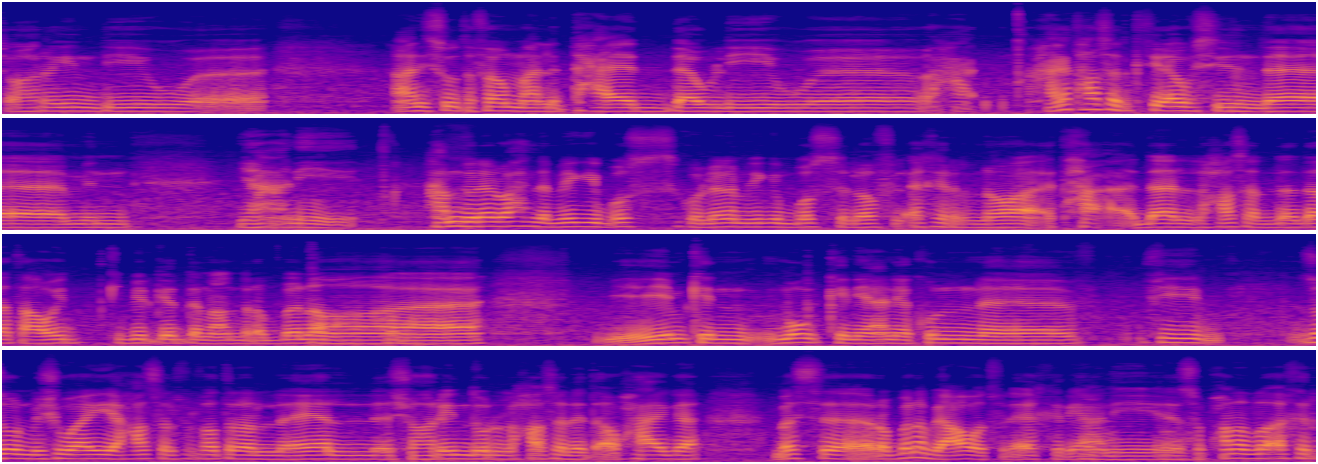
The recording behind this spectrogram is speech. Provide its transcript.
شهرين دي و عندي سوء تفاهم مع الاتحاد الدولي وحاجات حصلت كتير قوي السيزون ده من يعني الحمد لله الواحد لما يجي يبص كلنا بنيجي نبص اللي هو في الآخر إن هو اتحقق ده اللي حصل ده ده تعويض كبير جدا من عند ربنا طبعا. يمكن ممكن يعني يكون في ظلم شوية حصل في الفترة اللي هي الشهرين دول اللي حصلت أو حاجة بس ربنا بيعوض في الآخر يعني طبعا. سبحان الله آخر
